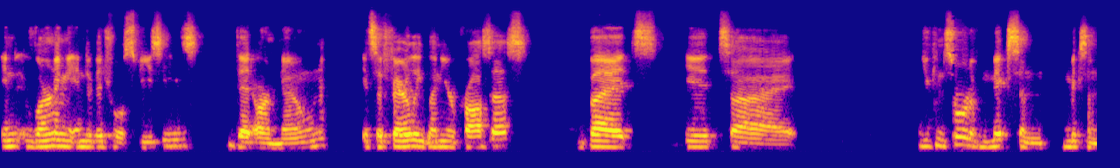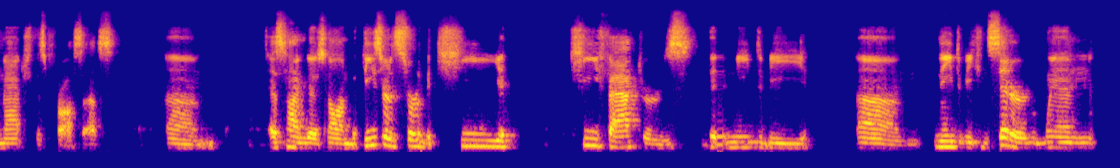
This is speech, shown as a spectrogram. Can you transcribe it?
in learning individual species that are known, it's a fairly linear process. But it uh, you can sort of mix and mix and match this process um, as time goes on. But these are sort of the key key factors that need to be um, need to be considered when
